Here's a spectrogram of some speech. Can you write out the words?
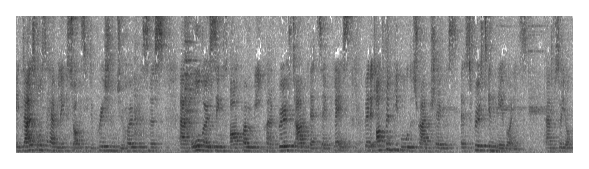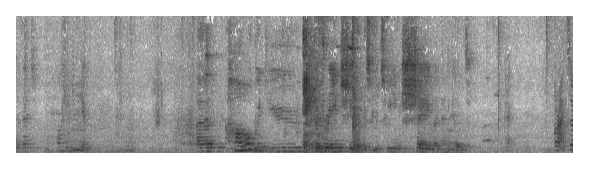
It does also have links to obviously depression, to hopelessness. Um, all those things are probably kind of birthed out of that same place. Yeah. But it, often people will describe shame as, as first in their bodies. Um, so yeah, does that answer? Yeah. Uh, how would you differentiate between shame and guilt? All right, so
